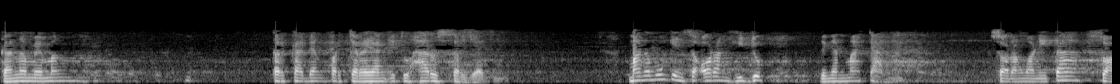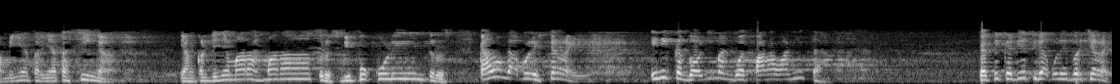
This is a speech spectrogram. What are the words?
Karena memang terkadang perceraian itu harus terjadi. Mana mungkin seorang hidup dengan macan Seorang wanita, suaminya ternyata singa. Yang kerjanya marah-marah terus, dipukulin terus. Kalau nggak boleh cerai, ini kedoliman buat para wanita. Ketika dia tidak boleh bercerai.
